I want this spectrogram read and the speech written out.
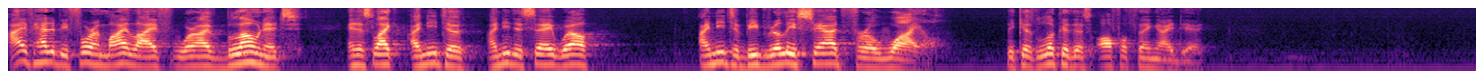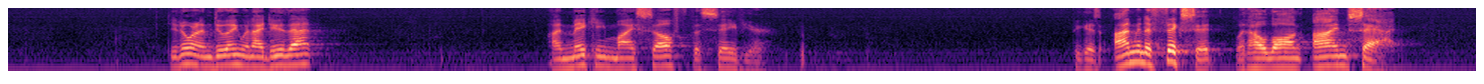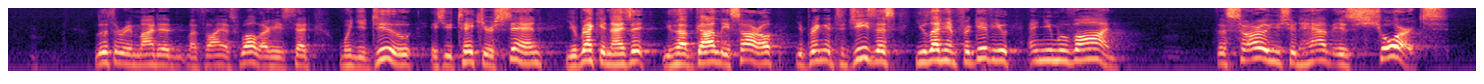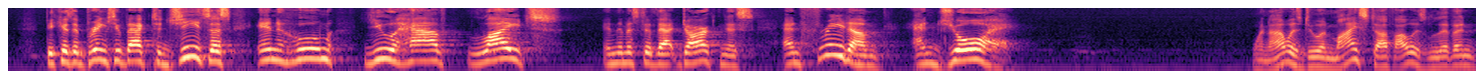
I've had it before in my life where I've blown it, and it's like I need to, I need to say, well, I need to be really sad for a while because look at this awful thing I did. Do you know what I'm doing when I do that? I'm making myself the Savior. Because I'm going to fix it with how long I'm sad. Luther reminded Matthias Weller, he said, when you do, is you take your sin, you recognize it, you have godly sorrow, you bring it to Jesus, you let him forgive you, and you move on. The sorrow you should have is short because it brings you back to Jesus, in whom you have light in the midst of that darkness, and freedom and joy. When I was doing my stuff, I was living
